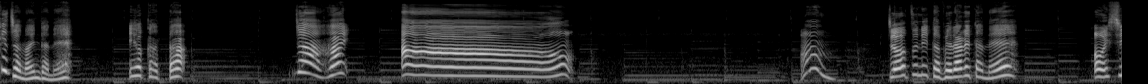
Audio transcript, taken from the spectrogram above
けじゃないんだね。よかった。じゃあはい。あーん。うん。上手に食べられたね。おいしい？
